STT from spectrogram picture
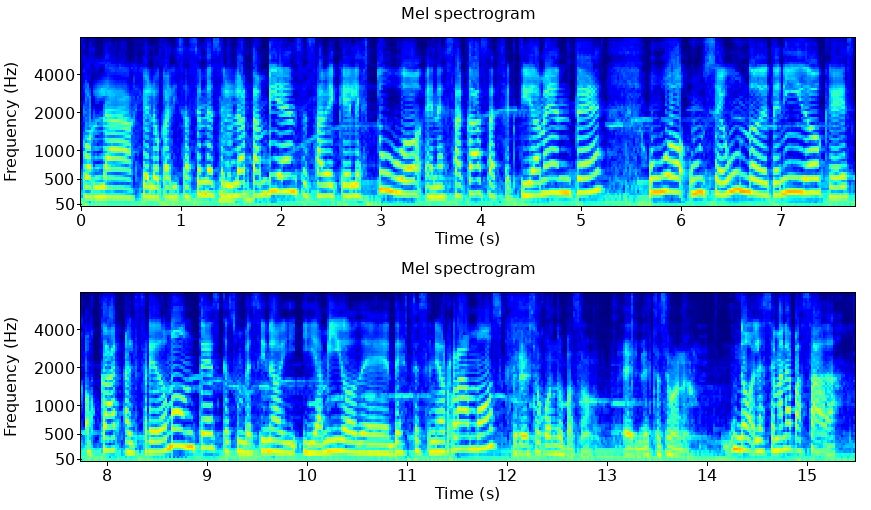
por la geolocalización del celular también se sabe que él estuvo en esa casa, efectivamente. Hubo un segundo detenido, que es Oscar Alfredo Montes, que es un vecino y, amigo de, este señor Ramos. ¿Pero eso cuándo pasó? ¿En esta semana? No, la semana pasada. Ah.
